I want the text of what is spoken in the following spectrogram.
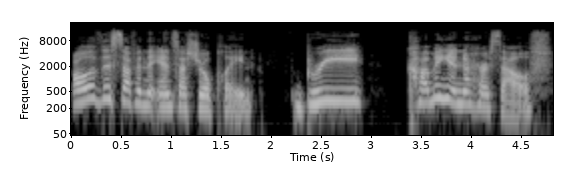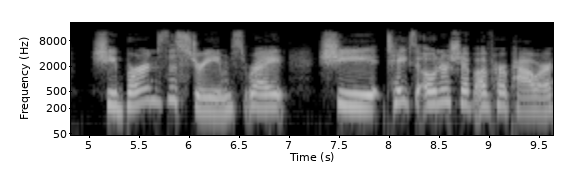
all of this stuff in the ancestral plane. Bree coming into herself. She burns the streams, right? She takes ownership of her power.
